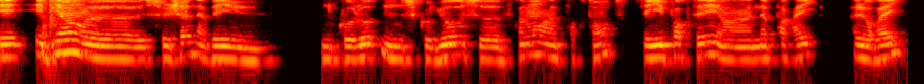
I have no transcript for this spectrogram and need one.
Et, et, bien, euh, ce jeune avait une, une scoliose euh, vraiment importante et il portait un appareil à l'oreille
